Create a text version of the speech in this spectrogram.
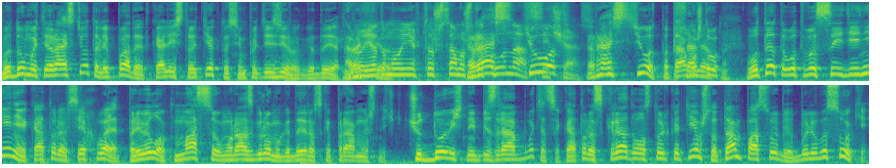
Вы думаете, растет или падает количество тех, кто симпатизирует ГДР? Ну, растет. я думаю, у них то же самое, что растет, у нас сейчас. Растет, потому Абсолютно. что вот это вот воссоединение, которое все хвалят, привело к массовому разгрому ГДРовской промышленности, чудовищной безработице, которая скрадывалась только тем, что там пособия были высокие.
